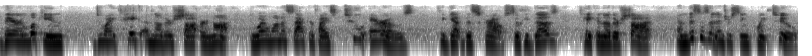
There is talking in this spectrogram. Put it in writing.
there looking, do I take another shot or not? Do I want to sacrifice two arrows to get this grouse? So he does take another shot. And this is an interesting point too,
